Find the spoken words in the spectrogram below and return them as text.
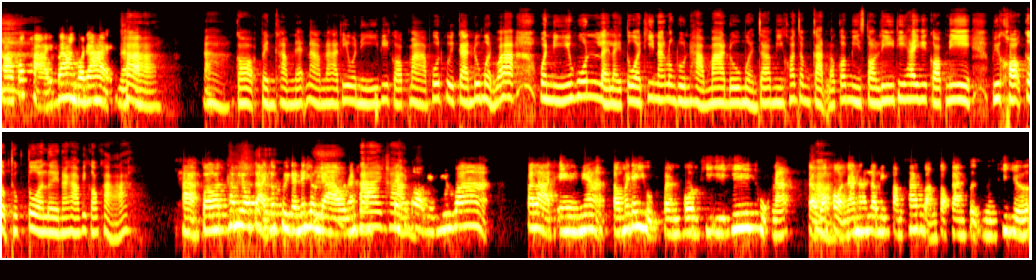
เราก็ขายบ้างก็ได้นะคะอ่าก็เป็นคำแนะนำนะคะที่วันนี้พี่ก๊อฟมาพูดคุยกันดูเหมือนว่า วันนี้หุ้นหลาย ๆ ตัวที่นักลงทุนถามมาดูเหมือนจะมีข้อจำกัด แล้วก็มีสตอรี่ที่ให้พี่ก๊อฟนี่ วิเคราะห์เกือบทุกตัวเลยนะคะพี่ก๊อฟขาค่ะ ก็ถ้ามีโอกาสก็คุยกันได้ยาวๆนะคะแต่จะบอกอย่างนี้ว่าตลาดเองเนี่ยเราไม่ได้อยู่บนบน PE ที่ถูกนะ แต่ว่าก่อนหน้านั้นเรามีความคาดหวังต่อการเปิดเมืองที่เยอะ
